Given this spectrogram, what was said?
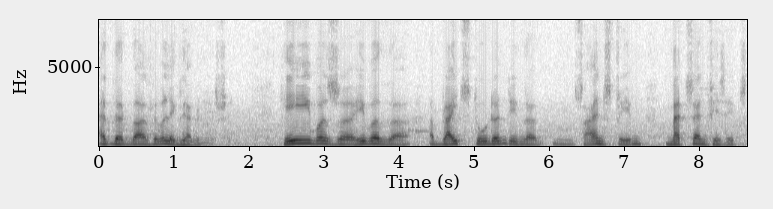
at the advanced level examination. He was, uh, he was uh, a bright student in the um, science stream, maths and physics,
